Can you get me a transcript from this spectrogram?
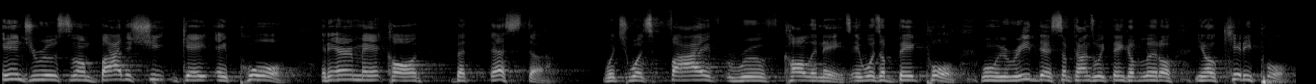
in Jerusalem by the sheep gate a pool, an Aramaic called Bethesda, which was five roof colonnades. It was a big pool. When we read this, sometimes we think of little, you know, kiddie pool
